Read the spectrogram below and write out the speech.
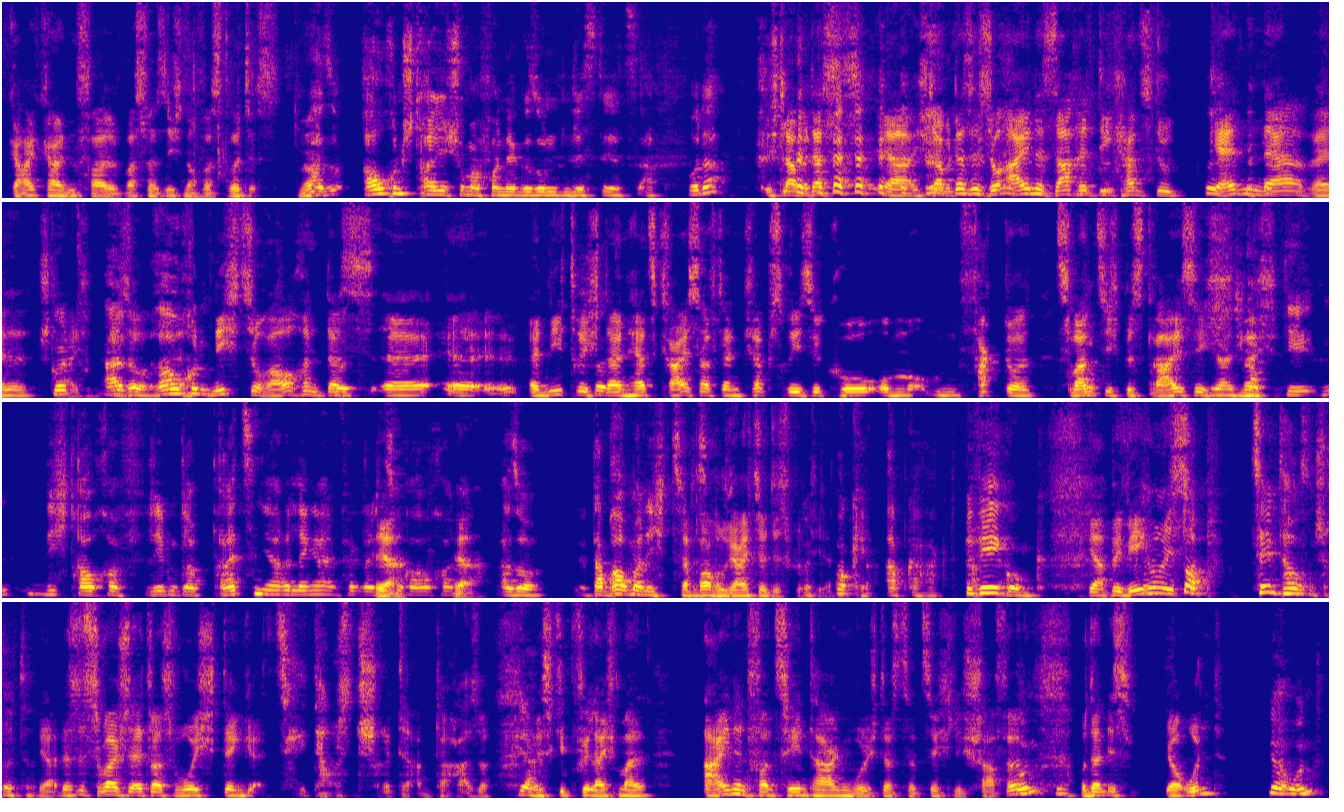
gar keinen Fall, was weiß ich, noch was Drittes. Ne? Also Rauchen streiche ich schon mal von der gesunden Liste jetzt ab, oder? Ich glaube, das, ja, ich glaube, das ist so eine Sache, die kannst du generell streichen. Gut, also, also, rauchen. Nicht zu rauchen, das äh, äh, erniedrigt Gut. dein Herz-Kreislauf, dein Krebsrisiko um, um Faktor 20 bis 30. Ja, ich glaube, die Nichtraucher leben, glaube 13 Jahre länger im Vergleich ja, zu Rauchern. Ja. Also da braucht man nicht zu Da brauchen wir gar nicht zu diskutieren. Okay, abgehakt. Bewegung. Ja, Bewegung ist. Stopp. 10.000 Schritte. Ja, das ist zum Beispiel etwas, wo ich denke, 10.000 Schritte am Tag. Also ja. es gibt vielleicht mal einen von zehn Tagen, wo ich das tatsächlich schaffe. Und, und dann ist, ja und? Ja und?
